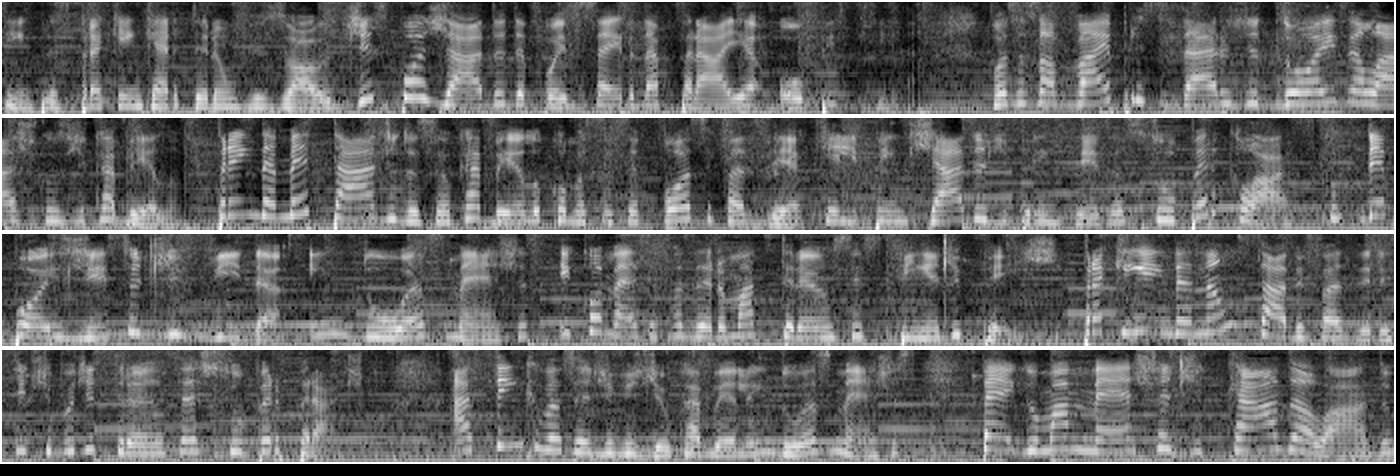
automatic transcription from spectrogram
simples, para quem quer ter um visual despojado depois de sair da praia ou piscina. Você só vai precisar de dois elásticos de cabelo. Prenda metade do seu cabelo como se você fosse fazer aquele penteado de princesa super clássico. Depois disso, divida em duas mechas e comece a fazer uma trança espinha de peixe. Para quem ainda não sabe fazer esse tipo de trança, é super prático. Assim que você dividir o cabelo em duas mechas, pegue uma mecha de cada lado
